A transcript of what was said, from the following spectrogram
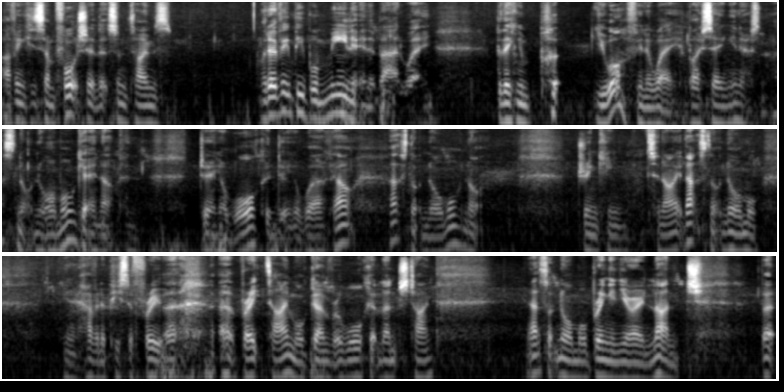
I think it's unfortunate that sometimes I don't think people mean it in a bad way, but they can put you off in a way by saying, you know, that's not normal getting up and doing a walk and doing a workout. That's not normal. Not drinking tonight. That's not normal you know, having a piece of fruit at, at break time or going for a walk at lunchtime. That's not normal bringing your own lunch. But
